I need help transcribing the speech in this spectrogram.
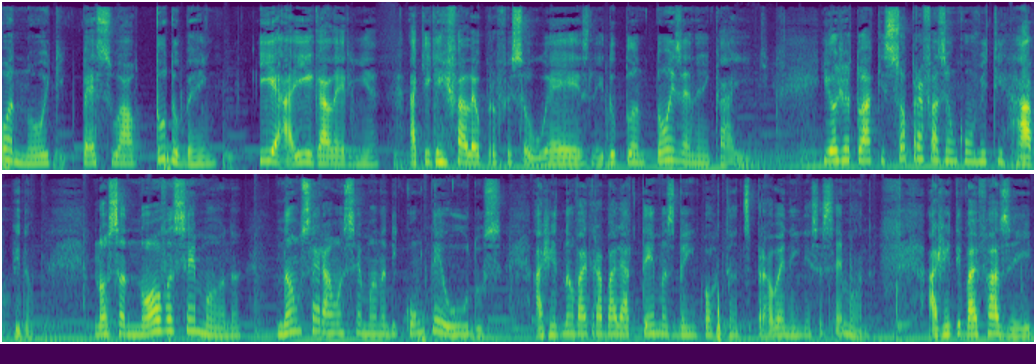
Boa noite, pessoal, tudo bem? E aí, galerinha? Aqui quem fala é o professor Wesley, do Plantões Enem Kaique. E hoje eu tô aqui só para fazer um convite rápido. Nossa nova semana não será uma semana de conteúdos. A gente não vai trabalhar temas bem importantes para o Enem nessa semana. A gente vai fazer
